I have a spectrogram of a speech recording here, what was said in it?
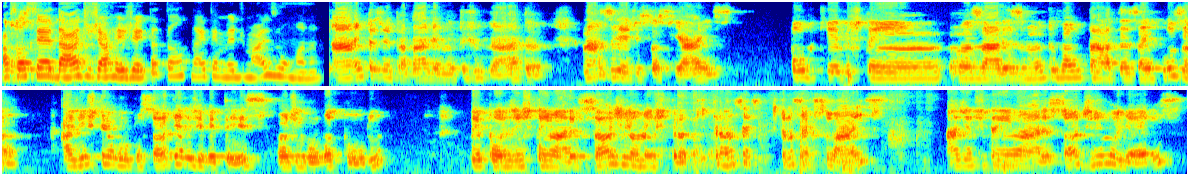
a Com sociedade já rejeita tanto, né? E tem medo de mais uma, né? A empresa de trabalho é muito julgada nas redes sociais porque eles têm umas áreas muito voltadas à inclusão. A gente tem um grupo só de LGBTs, onde engloba tudo. Depois a gente tem uma área só de homens tra- de transe- transexuais. A gente tem uma área só de mulheres.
